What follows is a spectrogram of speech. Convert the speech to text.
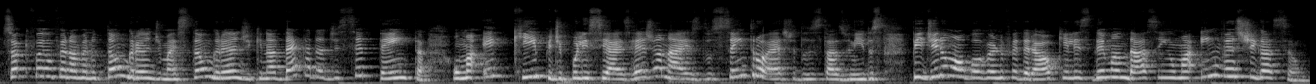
só que foi um fenômeno tão grande, mas tão grande, que na década de 70, uma equipe de policiais regionais do centro-oeste dos Estados Unidos pediram ao governo federal que eles demandassem uma investigação.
